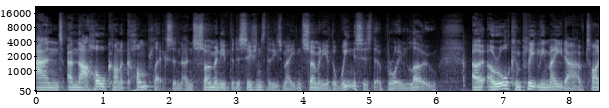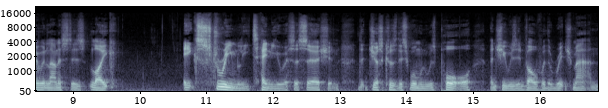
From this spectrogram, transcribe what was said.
and and that whole kind of complex and, and so many of the decisions that he's made and so many of the weaknesses that have brought him low uh, are all completely made out of Tywin Lannister's like extremely tenuous assertion that just because this woman was poor and she was involved with a rich man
